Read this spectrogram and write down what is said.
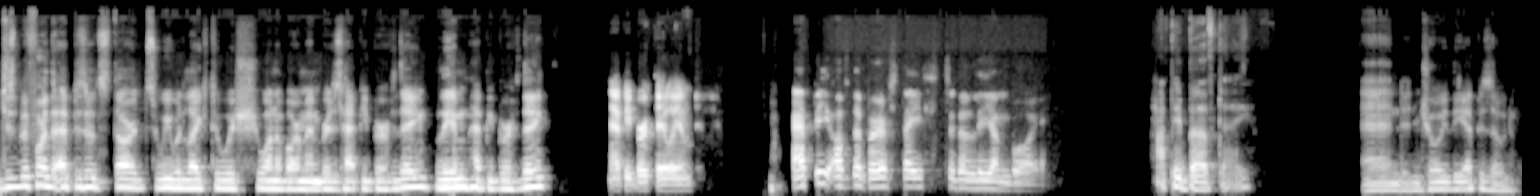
just before the episode starts, we would like to wish one of our members happy birthday. Liam, happy birthday. Happy birthday, Liam. Happy of the birthdays to the Liam boy. Happy birthday. And enjoy the episode.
